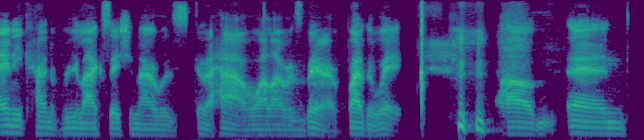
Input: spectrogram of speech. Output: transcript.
any kind of relaxation I was gonna have while I was there. By the way, um, and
